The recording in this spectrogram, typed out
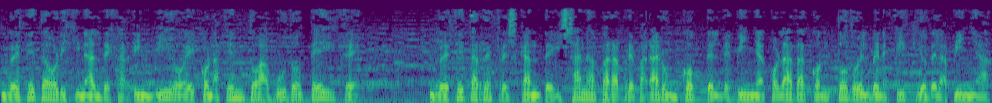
Receta original de Jardín Bio E con acento agudo T y C. Receta refrescante y sana para preparar un cóctel de piña colada con todo el beneficio de la piña,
